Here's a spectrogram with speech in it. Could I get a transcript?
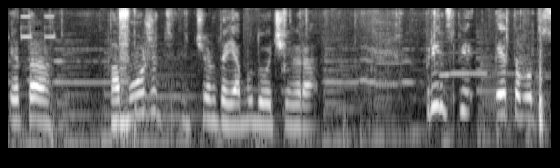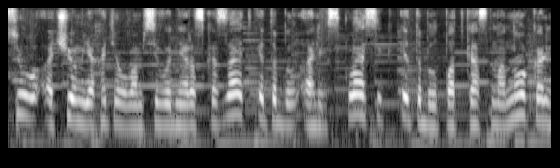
это поможет чем-то, я буду очень рад. В принципе, это вот все, о чем я хотел вам сегодня рассказать. Это был Алекс Классик, это был подкаст Монокль.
